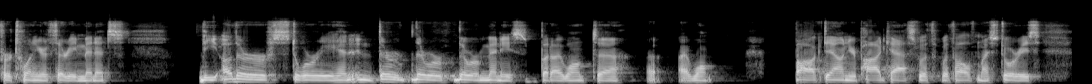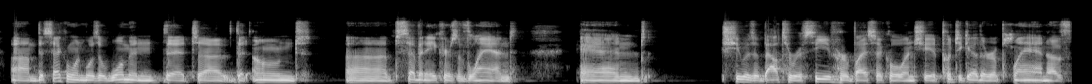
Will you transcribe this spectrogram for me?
for twenty or thirty minutes the other story, and, and there there were there were many, but I won't uh, I won't bog down your podcast with with all of my stories. Um, the second one was a woman that uh, that owned uh, seven acres of land, and she was about to receive her bicycle, and she had put together a plan of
